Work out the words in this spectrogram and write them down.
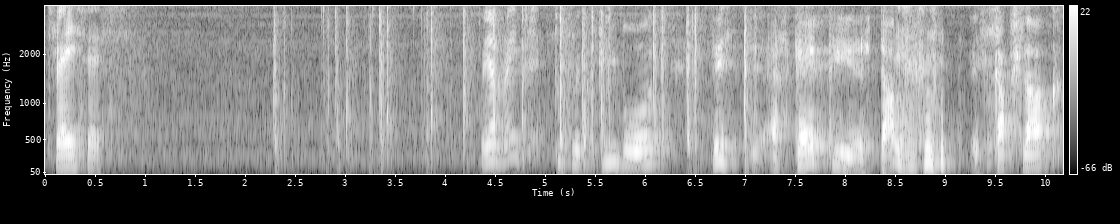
Traces. Real ray trace. Stupid keyboard. This the escape key is tab, is caps lock.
